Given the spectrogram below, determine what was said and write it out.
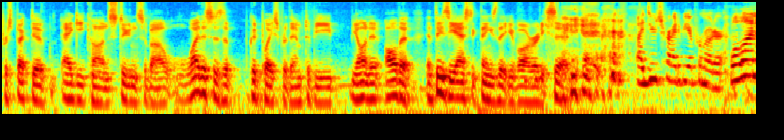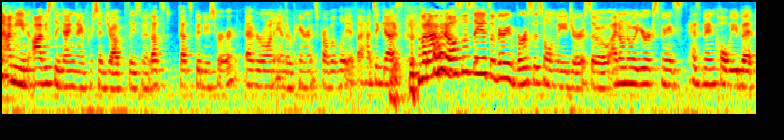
prospective Ag Econ students about why this is a good place for them to be beyond it, all the enthusiastic things that you've already said. I do try to be a promoter. Well, one, I mean, obviously 99% job placement. That's that's good news for everyone and their parents probably if I had to guess. Yeah. but I would also say it's a very versatile major. So, I don't know what your experience has been, Colby, but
